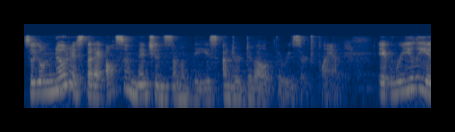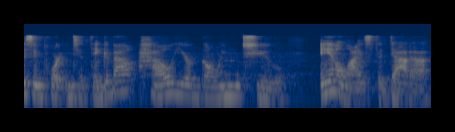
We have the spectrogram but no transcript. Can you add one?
So you'll notice that I also mentioned some of these under develop the research plan. It really is important to think about how you're going to analyze the data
